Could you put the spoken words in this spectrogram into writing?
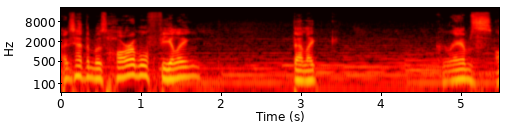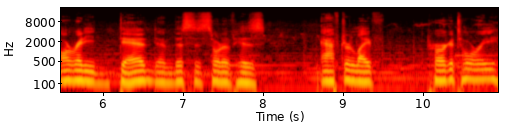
I just had the most horrible feeling that like Graham's already dead and this is sort of his afterlife purgatory.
